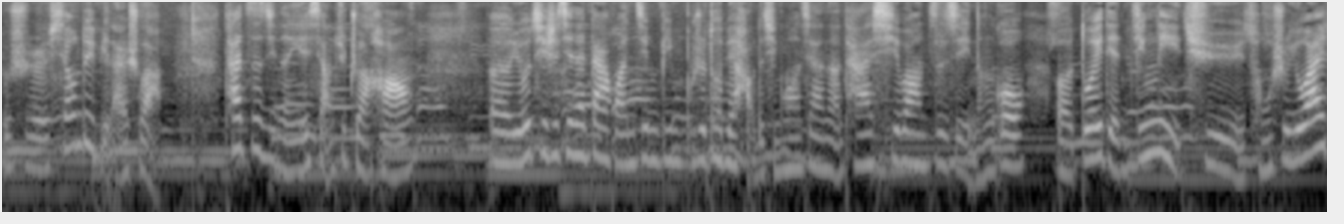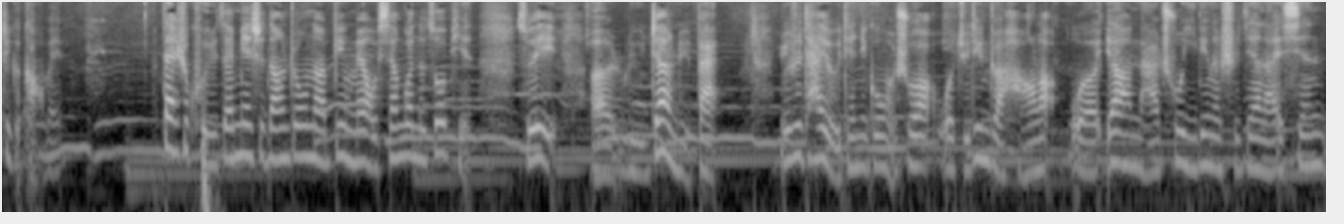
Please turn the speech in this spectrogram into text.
就是相对比来说啊，他自己呢也想去转行，呃，尤其是现在大环境并不是特别好的情况下呢，他希望自己能够呃多一点精力去从事 UI 这个岗位，但是苦于在面试当中呢，并没有相关的作品，所以呃屡战屡败。于是他有一天就跟我说：“我决定转行了，我要拿出一定的时间来先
